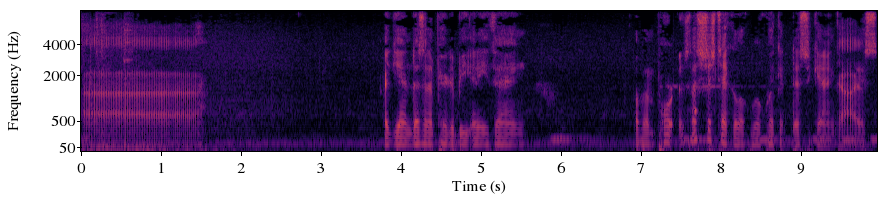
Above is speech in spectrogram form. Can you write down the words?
Uh Again, doesn't appear to be anything of importance. Let's just take a look real quick at this again, guys.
